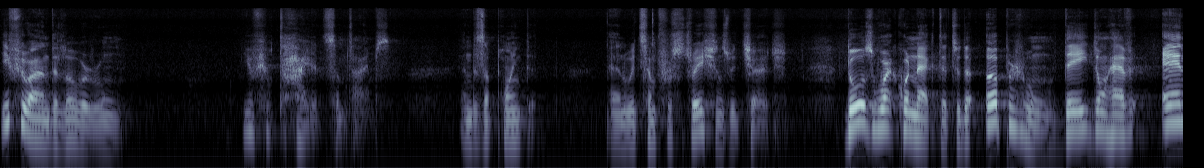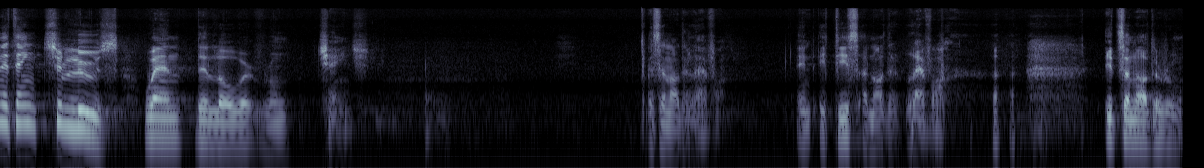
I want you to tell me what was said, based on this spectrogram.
If you are in the lower room, you feel tired sometimes and disappointed and with some frustrations with church. Those who are connected to the upper room, they don't have anything to lose when the lower room change. It's another level. And it is another level. it's another room.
